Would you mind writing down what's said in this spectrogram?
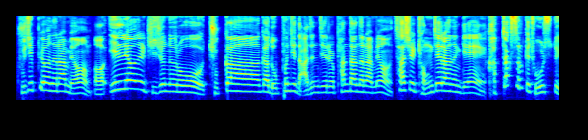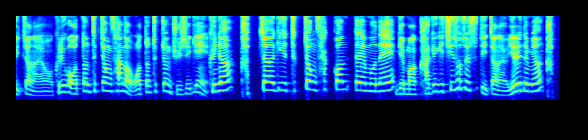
굳이 표현을 하면 어 1년을 기준으로 주가가 높은지 낮은지를 판단을 하면 사실 경제라는 게 갑작스럽게 좋을 수도 있잖아요. 그리고 어떤 특정 산업, 어떤 특정 주식이 그냥 갑자기 특정 사건 때문에 이게 막 가격이 치솟을 수도 있잖아요. 예를 들면 갑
